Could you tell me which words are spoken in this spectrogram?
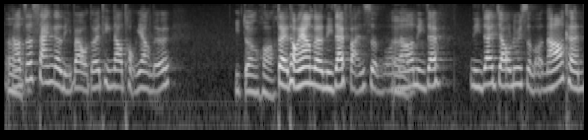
嗯然后这三个礼拜我都会听到同样的，一段话，对，同样的你在烦什么，嗯然后你在你在焦虑什么，然后可能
